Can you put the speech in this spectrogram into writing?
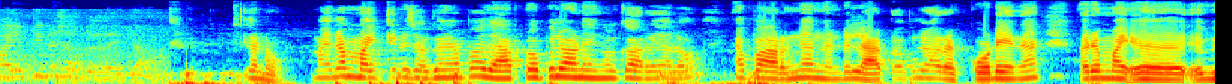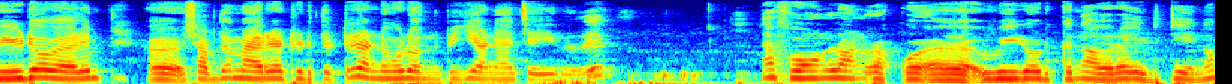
മൈക്കിന്റെ ശബ്ദം ഇതാണ് കണ്ടോ? അതിന്റെ മൈക്കിന്റെ ശബ്ദം. ഞാൻ ഇപ്പോൾ ലാപ്ടോപ്പിലാണ് നിങ്ങൾക്ക് അറിയാലോ. ഞാൻ പറഞ്ഞു തന്നിട്ടുണ്ട് ലാപ്ടോപ്പിലാണ് റെക്കോർഡ് ചെയ്യുന്ന ഒരു മൈ വീഡിയോ വേറെയും ശബ്ദം വേറെ ആയിട്ട് എടുത്തിട്ട് രണ്ടും കൂടി ഒന്നിപ്പിക്കുകയാണ് ഞാൻ ചെയ്യുന്നത്. ഞാൻ ഫോണിലാണ് റെക്കോർഡ് വീഡിയോ എടുക്കുന്നത്. അവരെ എഡിറ്റ് ചെയ്യുന്നു.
